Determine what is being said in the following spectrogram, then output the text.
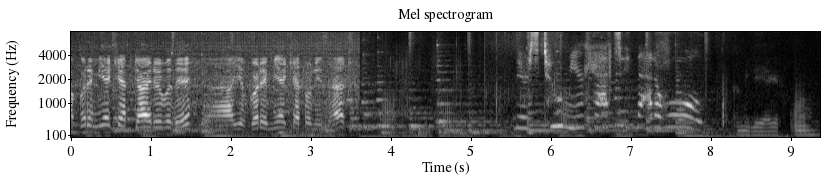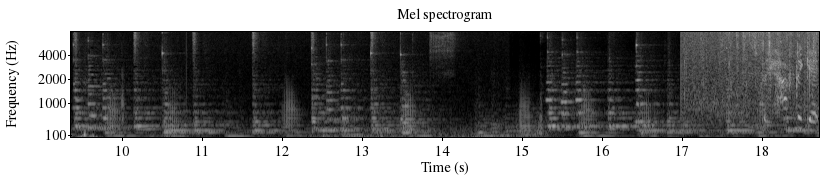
I've got a meerkat guide over there. Uh, you've got a meerkat on his head. There's two meerkats in that hole. They have to get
